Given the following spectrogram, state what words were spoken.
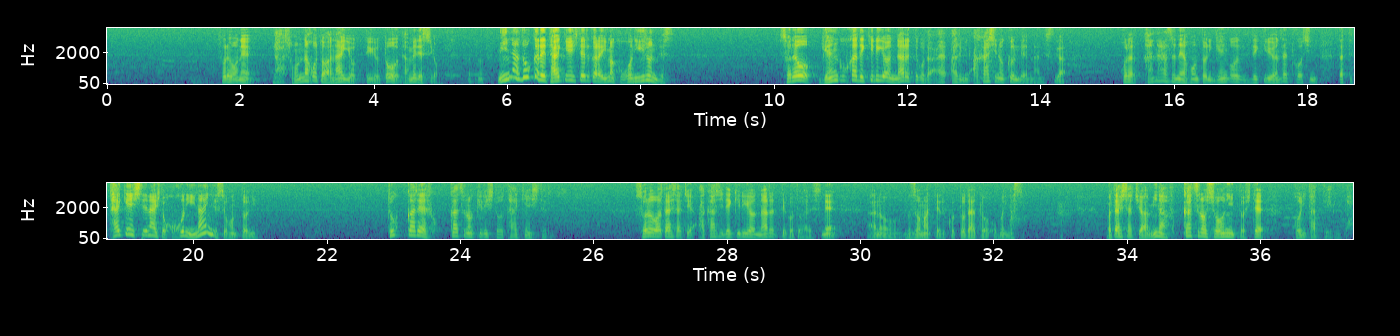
それをねいやそんなことはないよって言うとダメですよ。みんなどっかで体験してるから今ここにいるんです。それを言語化できるようになるってことはある意味証の訓練なんですがこれは必ずね本当に言語できるようになってほしい。だって体験してない人ここにいないんですよ本当に。どっかで復活のキリストを体験してる。それを私たちが証しできるようになるっていうことがですねあの望まっていることだと思います。私たちは皆復活の証人としてここに立っているんだ。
